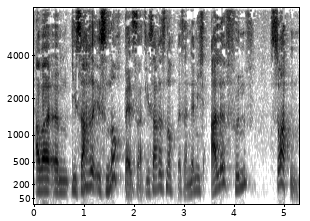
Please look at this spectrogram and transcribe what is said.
Aber ähm, die Sache ist noch besser. Die Sache ist noch besser. Nämlich alle fünf Sorten,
